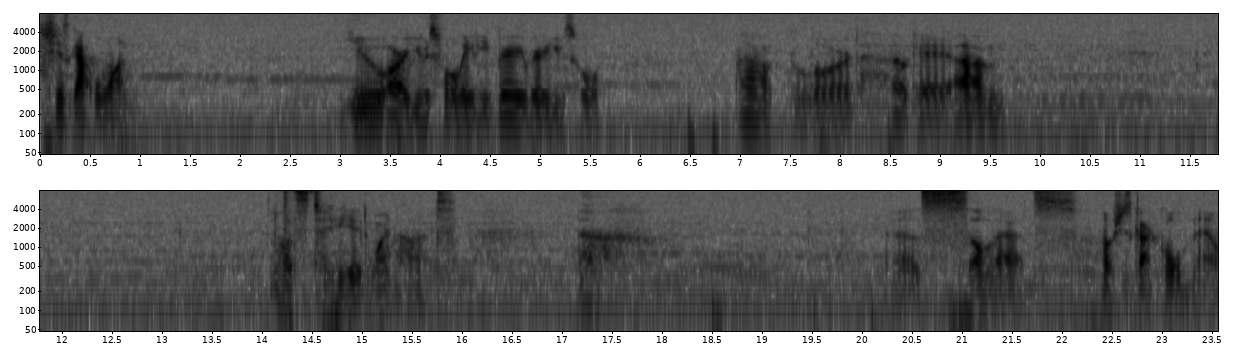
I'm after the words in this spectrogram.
she's got one. You are useful, lady. Very, very useful. Oh, lord. Okay, um... Let's take it, why not? Uh, uh, sell that. Oh, she's got gold now.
